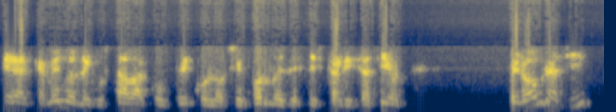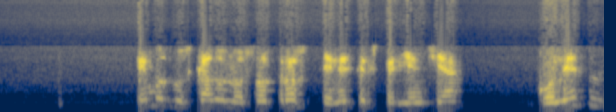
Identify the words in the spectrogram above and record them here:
era el que menos le gustaba cumplir con los informes de fiscalización. Pero ahora sí, hemos buscado nosotros en esta experiencia, con esos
